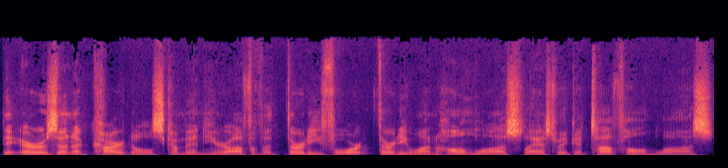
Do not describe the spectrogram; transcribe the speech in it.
The Arizona Cardinals come in here off of a 34 31 home loss last week, a tough home loss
